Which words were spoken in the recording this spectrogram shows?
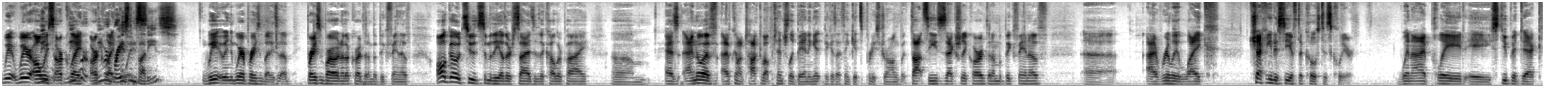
We're we're always we, Arclight. We were, Arclight we were brazen boys. buddies. We we're Brazen Buddies. Uh, Brazen Borrow, another card that I'm a big fan of. I'll go to some of the other sides of the color pie. Um, as I know, I've I've kind of talked about potentially banning it because I think it's pretty strong. But Thoughtseize is actually a card that I'm a big fan of. Uh, I really like checking to see if the coast is clear. When I played a stupid deck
